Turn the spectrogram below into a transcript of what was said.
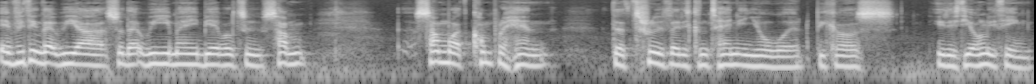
everything that we are so that we may be able to some somewhat comprehend the truth that is contained in your word because it is the only thing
